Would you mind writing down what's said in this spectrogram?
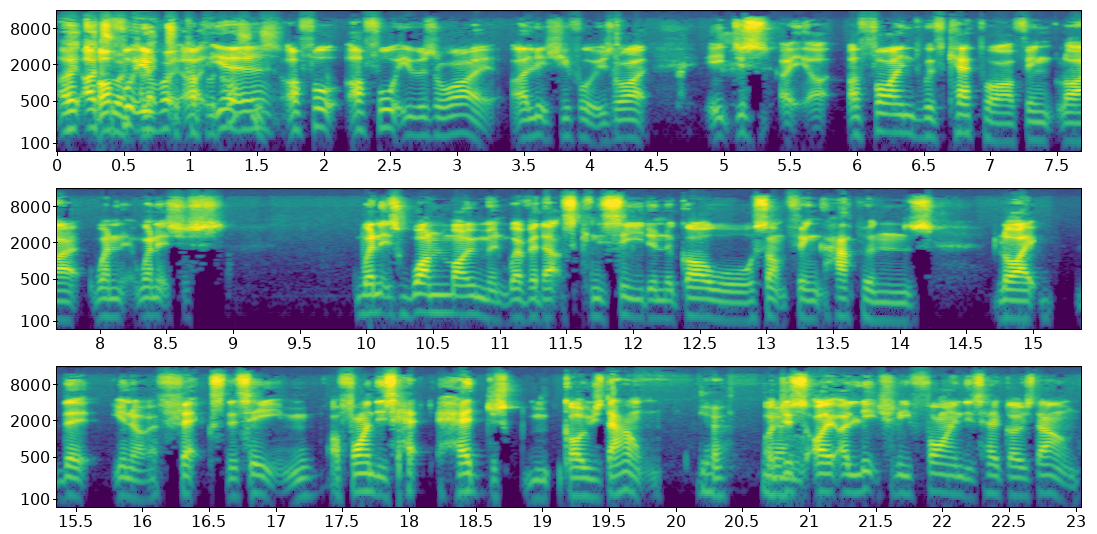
I, I, I thought he, a uh, couple of yeah, crosses. I thought I thought he was alright. I literally thought he was alright. It just I, I find with Kepa, I think like when when it's just when it's one moment, whether that's conceding a goal or something happens like that, you know, affects the team. I find his he- head just goes down. Yeah, I yeah. just I, I literally find his head goes down.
